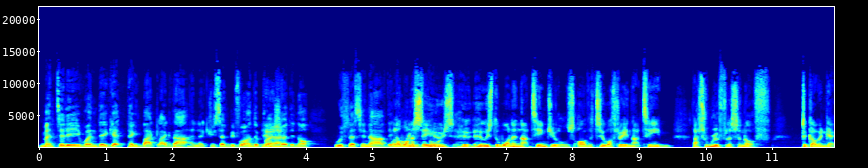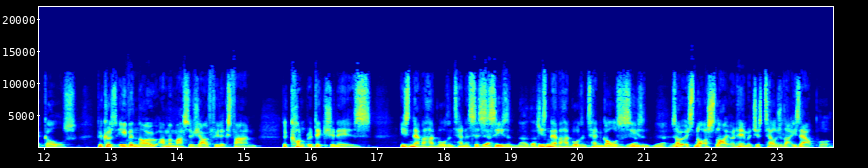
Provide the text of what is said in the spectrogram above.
mentally, when they get pegged back like that, and like you said before, under pressure, Yeah. they're not ruthless enough? Well, I want to see who's who, who's the one in that team, Jules, or the two or three in that team that's ruthless enough to go and get goals. Because even though I'm a massive João Felix fan, the contradiction is he's never had more than ten assists Yeah. a season. No, that's he's true. never had more than ten goals a Yeah, season. yeah, So it's not a slight on him. It just tells you that his output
